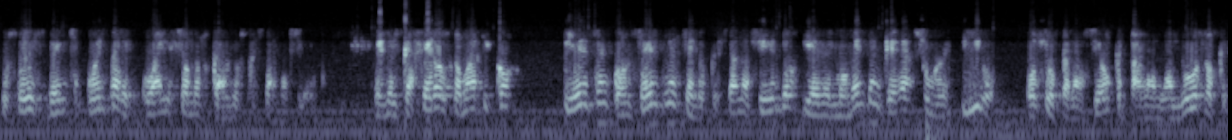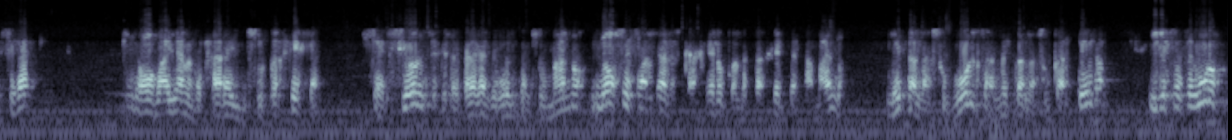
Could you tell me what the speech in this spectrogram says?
ustedes dense cuenta de cuáles son los cargos que están haciendo. En el cajero automático, piensen, concéntrense en lo que están haciendo y en el momento en que hagan su retiro o su operación, que pagan la luz, lo que sea, no vayan a dejar ahí su tarjeta cerciórense que se traigan de vuelta en su mano, no se salga al cajero con la tarjeta en la mano, métanla a su bolsa, métanla a su cartera y les aseguro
